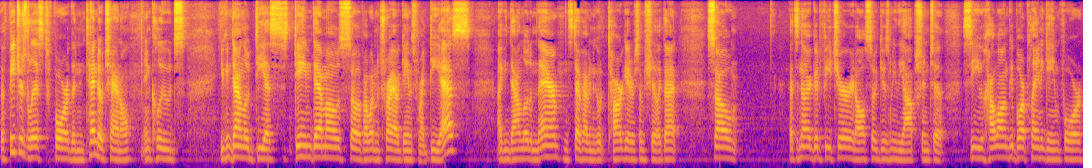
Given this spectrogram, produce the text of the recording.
the features list for the Nintendo channel includes you can download DS game demos, so if I want to try out games for my DS, I can download them there instead of having to go to Target or some shit like that. So that's another good feature. It also gives me the option to see how long people are playing a game for,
